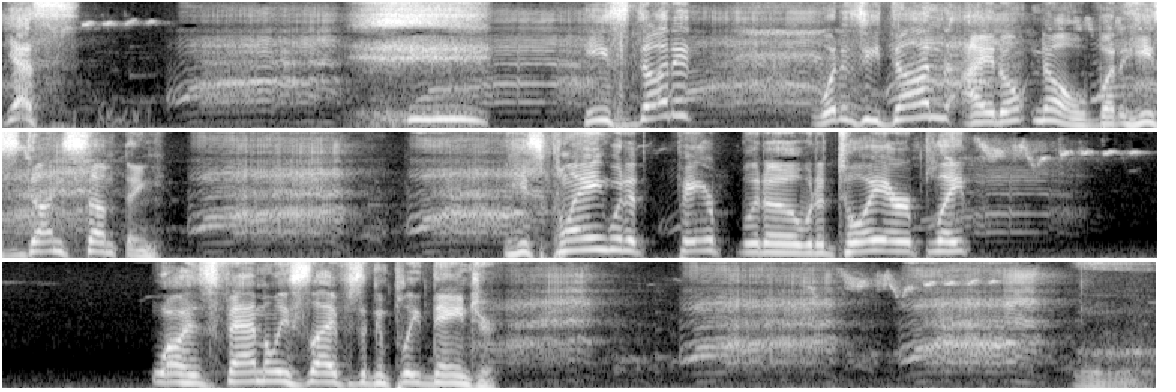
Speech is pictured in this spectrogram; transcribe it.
Yes! He's done it! What has he done? I don't know, but he's done something. He's playing with a with a with a toy airplane while his family's life is a complete danger. Ooh.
